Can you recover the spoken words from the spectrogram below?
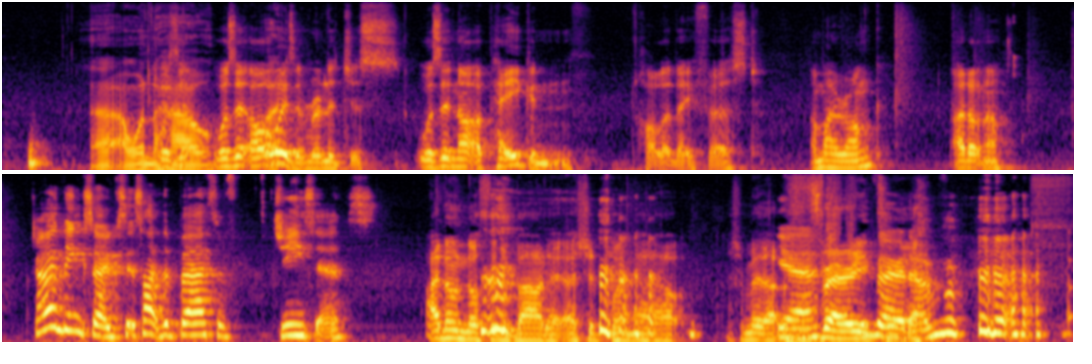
uh, I wonder Was how. it, was it always a religious? Was it not a pagan holiday first? Am I wrong? I don't know. I don't think so, because it's like the birth of Jesus. I know nothing about it. I should point that out. I should make that Yeah, very clear.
